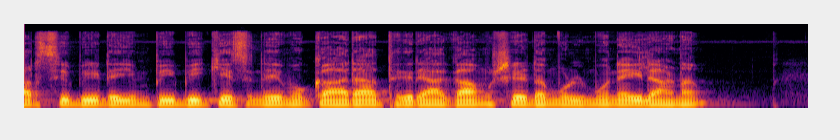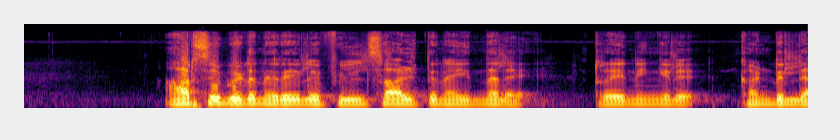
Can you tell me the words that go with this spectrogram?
ആർ സി ബിയുടെയും പി ബി കേസിന്റെയും ഒക്കെ ആരാധകരെ ആകാംക്ഷയുടെ മുൾമുനയിലാണ്. ആർ സി ബിയുടെ നിരയിലെ ഫിൽസാൾട്ടിനെ ഇന്നലെ ട്രെയിനിങ്ങിൽ കണ്ടില്ല.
